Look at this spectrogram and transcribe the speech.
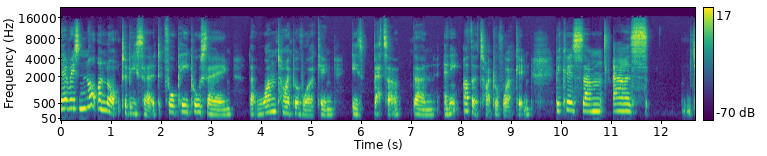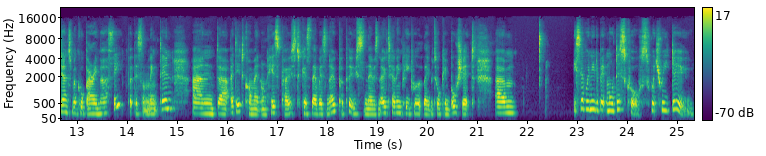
there is not a lot to be said for people saying that one type of working is better than any other type of working. Because um, as gentleman called Barry Murphy put this on LinkedIn, and uh, I did comment on his post because there was no papoose and there was no telling people that they were talking bullshit. Um, he said we need a bit more discourse, which we do,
